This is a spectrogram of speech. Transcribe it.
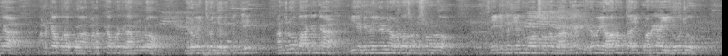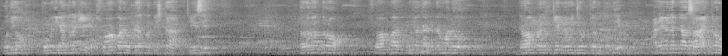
అంగరంగ మలకాపుర మలకాపుర గ్రామంలో నిర్వహించడం జరుగుతుంది. అందులో భాగంగా ఈ రెండు వేల ఇరవై నాలుగో సంవత్సరంలో శ్రీకృష్ణ జయంతి మహోత్సవంలో భాగంగా ఇరవై ఆరవ తారీఖు అనగా ఈరోజు ఉదయం తొమ్మిది గంటలకి స్వామివారి విగ్రహ ప్రతిష్ట చేసి తదనంతరం స్వామివారి పూజా కార్యక్రమాలు గ్రామ ప్రజలచే నిర్వహించడం జరుగుతుంది. అదేవిధంగా సాయంత్రం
